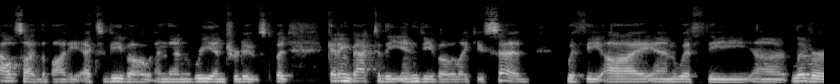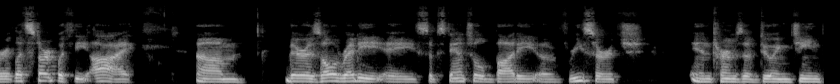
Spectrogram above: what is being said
outside the body, ex vivo, and then reintroduced. But getting back to the in vivo, like you said, with the eye and with the uh, liver, let's start with the eye. Um, there is already a substantial body of research in terms of doing gene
